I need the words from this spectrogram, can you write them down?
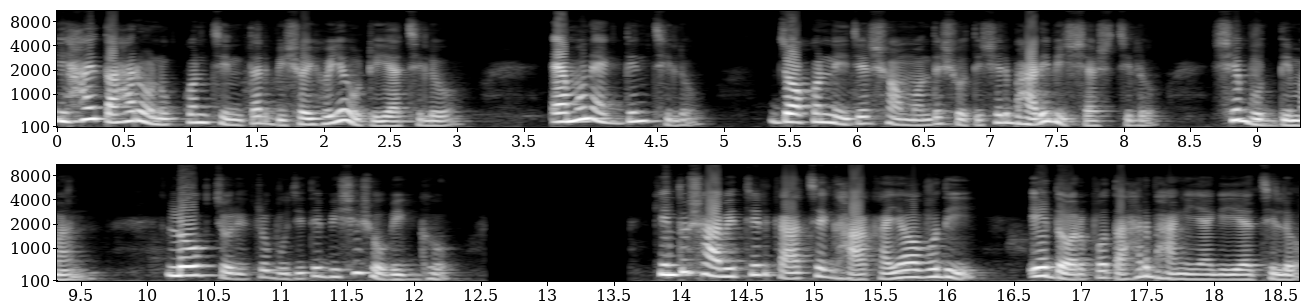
ইহাই তাহার অনুক্ষণ চিন্তার বিষয় হইয়া উঠিয়াছিল। এমন একদিন ছিল, যখন নিজের সম্বন্ধে সতীশের ভারী বিশ্বাস ছিল, সে বুদ্ধিমান, লোক চরিত্র বুঝিতে বিশেষ অভিজ্ঞ। কিন্তু সাবিত্রীর কাছে ঘা খাইয়া অবধি এ দর্প তাহার ভাঙিয়া গিয়াছিল।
